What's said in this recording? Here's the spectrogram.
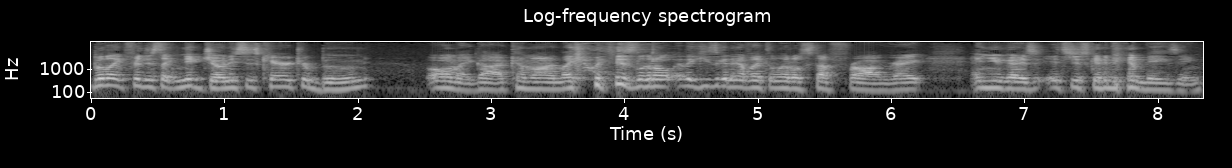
but like for this like Nick Jonas's character Boone, oh my god, come on! Like with his little like he's gonna have like a little stuffed frog, right? And you guys, it's just gonna be amazing.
